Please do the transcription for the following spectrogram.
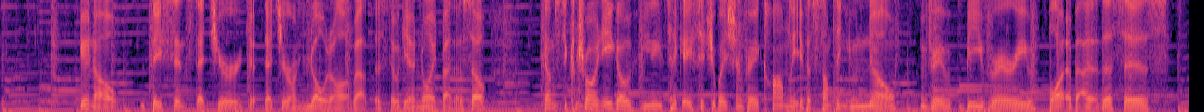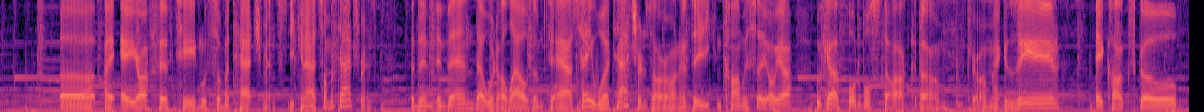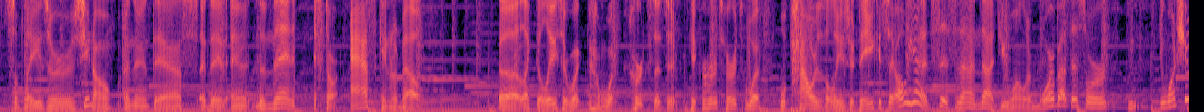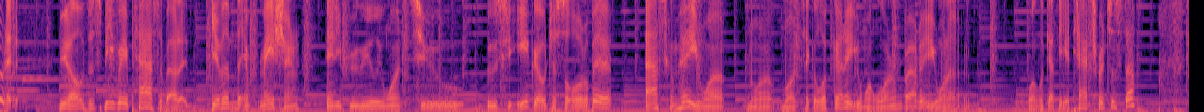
you know, they sense that you're that you're know-it-all about this. They'll get annoyed by this. So, comes to controlling ego, you need to take a situation very calmly. If it's something you know, very, be very blunt about it. This is uh, a AR-15 with some attachments. You can add some attachments. And then and then that would allow them to ask, hey, what attachments are on it? Then you can calmly say, oh yeah, we got a foldable stock, um, drone magazine, ACOG scope, some lasers, you know. And then they ask, and then and then start asking about uh, like the laser, what what hertz does it? Gigahertz, hertz? What what powers the laser? Then you can say, oh yeah, it's this and that and that. Do you want to learn more about this, or do you want to shoot it? You know, just be very passive about it. Give them the information, and if you really want to boost your ego just a little bit, ask them, hey, you want you want want to take a look at it? You want to learn about it? You want to want to look at the attachments and stuff?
